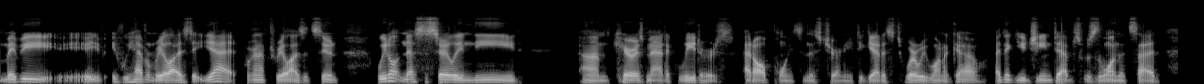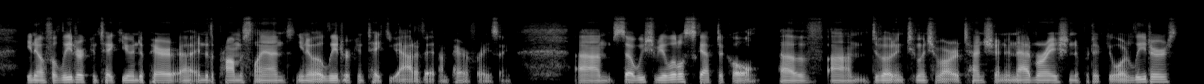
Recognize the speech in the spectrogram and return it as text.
maybe if, if, we haven't realized it yet, we're gonna have to realize it soon. We don't necessarily need um, charismatic leaders at all points in this journey to get us to where we want to go. I think Eugene Debs was the one that said, you know, if a leader can take you into uh, into the promised land, you know, a leader can take you out of it. I'm paraphrasing. Um, so we should be a little skeptical of um, devoting too much of our attention and admiration to particular leaders.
